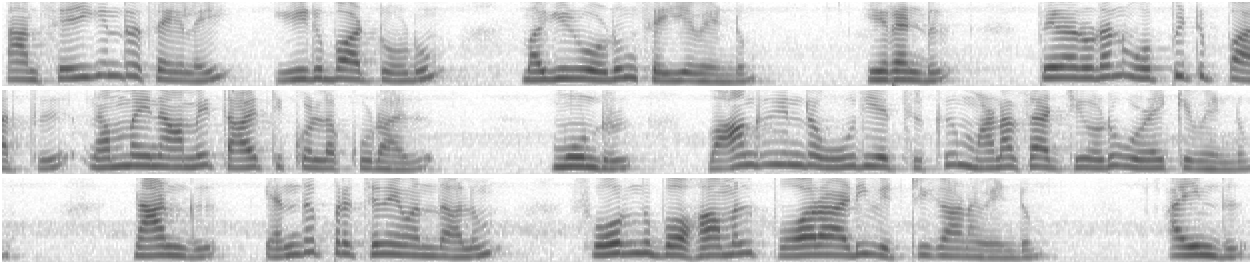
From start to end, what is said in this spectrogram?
நாம் செய்கின்ற செயலை ஈடுபாட்டோடும் மகிழ்வோடும் செய்ய வேண்டும். இரண்டு. பிறருடன் ஒப்பிட்டுப் பார்த்து நம்மை நாமே தாழ்த்திக் கொள்ளக்கூடாது மூன்று. வாங்குகின்ற ஊதியத்திற்கு மனசாட்சியோடு உழைக்க வேண்டும். நான்கு. எந்த பிரச்சனை வந்தாலும் சோர்ந்து போகாமல் போராடி வெற்றி காண வேண்டும். ஐந்து.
